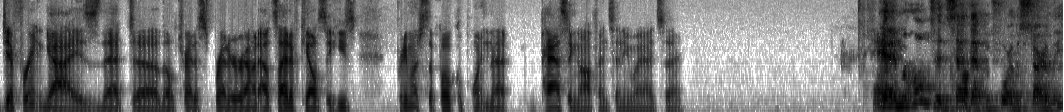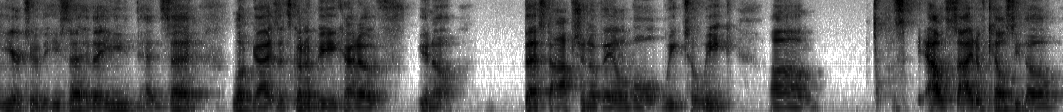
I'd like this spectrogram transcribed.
different guys that uh, they'll try to spread it around outside of Kelce. He's pretty much the focal point in that passing offense, anyway, I'd say. And, yeah, and Mahomes had said that before the start of the year too. That he said that he had said, "Look, guys, it's going to be kind of you know best option available week to week." Um, outside of Kelce, though,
